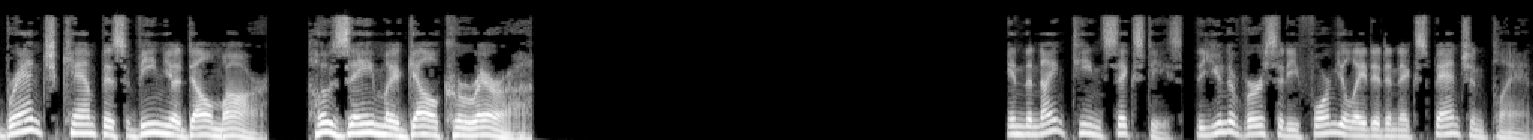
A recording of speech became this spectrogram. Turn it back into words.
Branch Campus Viña del Mar. José Miguel Carrera In the 1960s, the university formulated an expansion plan.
